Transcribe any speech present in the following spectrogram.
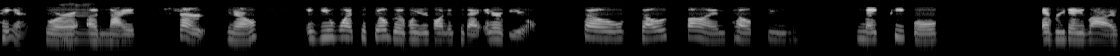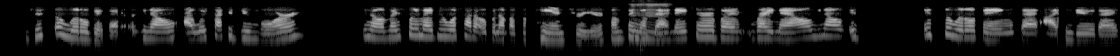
pants or mm-hmm. a nice shirt, you know, and you want to feel good when you're going into that interview. So those funds help to make people everyday lives just a little bit better. You know, I wish I could do more. You know, eventually maybe we'll try to open up like a pantry or something mm-hmm. of that nature. But right now, you know, it's it's the little things that I can do that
